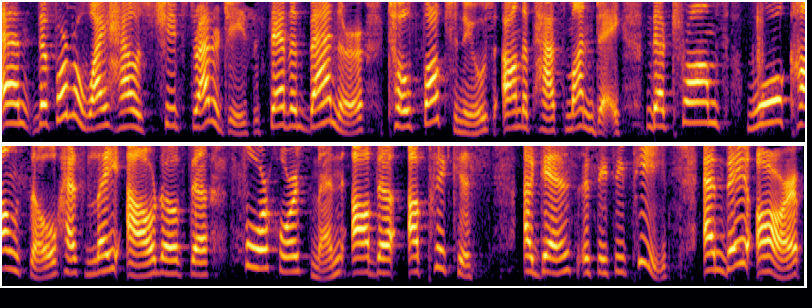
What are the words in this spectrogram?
And the former White House chief strategist Stephen Bannon told Fox News on the past Monday that Trump's war council has laid out of the four horsemen of the apocalypse against the CCP. And they are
